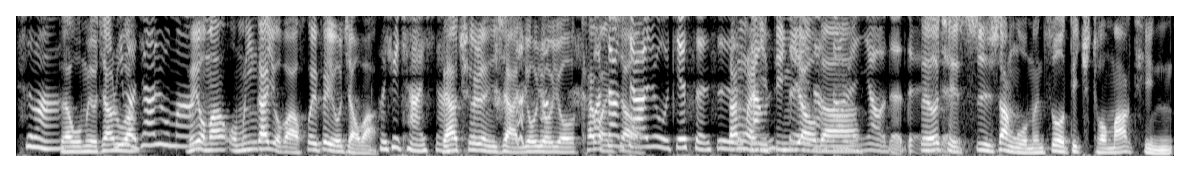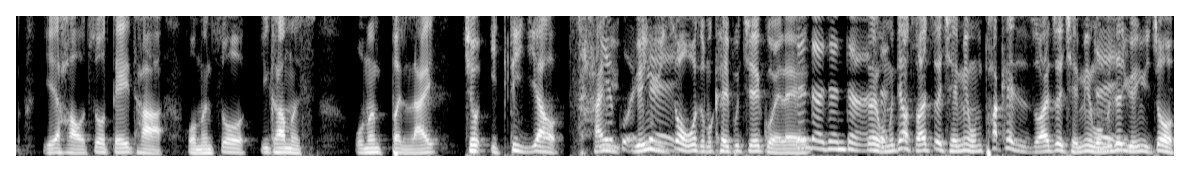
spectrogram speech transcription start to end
是吗？对啊，我们有加入啊。你有加入吗？没有吗？我们应该有吧？会费有缴吧？回去查一下，等下确认一下。有有有，开玩笑。马上加入，Jason 是当然一定要的，当然要的，对。对，而且事实上，我们做 digital marketing 也好，做 data，我们做 e-commerce，我们本来。就一定要参与元宇宙，我怎么可以不接轨嘞？真的，真的，对，我们一定要走在最前面。我们 Podcast 走在最前面，我们这元宇宙，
